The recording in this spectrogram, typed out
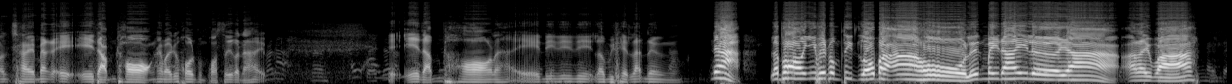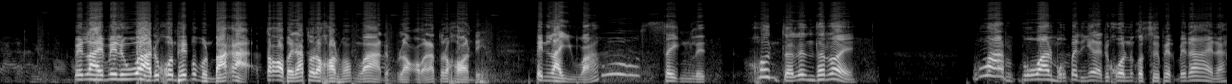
มันใช้แม็กเอเอดำทองใช่ไหมทุกคนผมขอซื้อก่อนนะเอเอดำทองนะฮะเอนี่นี่นี่เรามีเพชรละหนึ่งเนี่ยแล้วพออย่างงี้เพชรผมติดลบอะอ้าวโหเล่นไม่ได้เลยอะอะไรวะเป็นไรไม่รู้อะทุกคนเพชรผมเหมือนบั๊กอะต้องออกไปหน้าตัวละครเพราะผมว่าเดี๋ยวลองออกไปหน้าตัวละครดิเป็นไรวะโอ้เซ็งเลยคนจะเล่นซะหน่อยเมื่อวานเมื่อวานผมเป็นอย่างเงี้ยแหละทุกคนกดซื้อเพชรไม่ได้นะ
